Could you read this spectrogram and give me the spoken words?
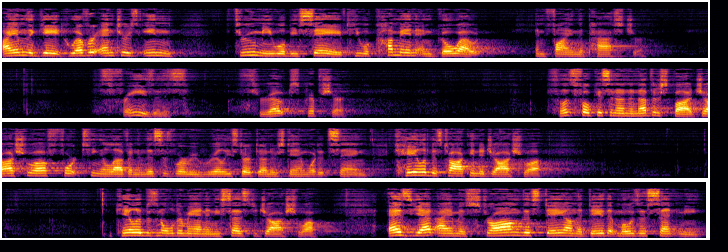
I am the gate. Whoever enters in through me will be saved. He will come in and go out and find the pasture. This phrase is throughout Scripture. So let's focus in on another spot, Joshua 14:11, and this is where we really start to understand what it's saying. Caleb is talking to Joshua. Caleb is an older man and he says to Joshua, "As yet I am as strong this day on the day that Moses sent me.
